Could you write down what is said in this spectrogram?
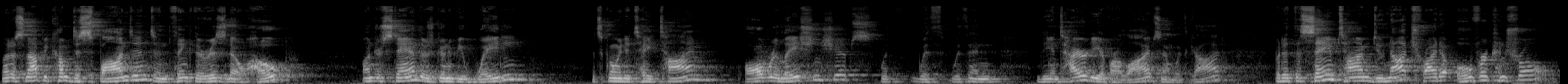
Let us not become despondent and think there is no hope. Understand there's going to be waiting. It's going to take time all relationships with, with, within the entirety of our lives and with God. But at the same time, do not try to over control.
